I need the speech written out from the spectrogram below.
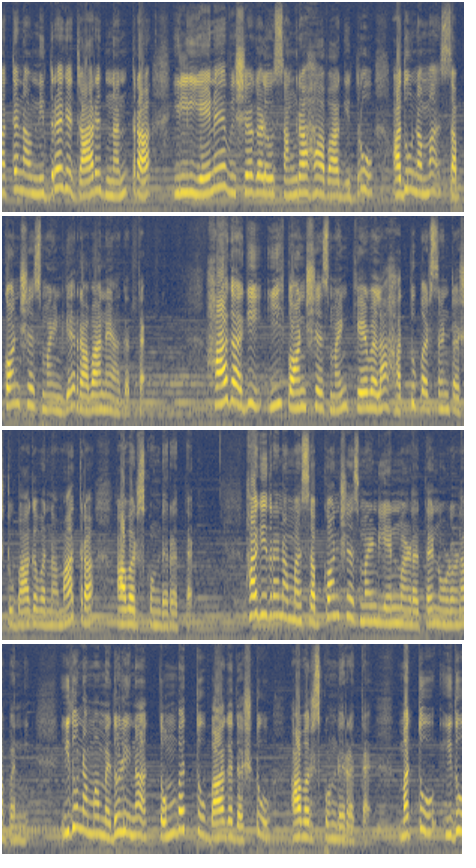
ಮತ್ತು ನಾವು ನಿದ್ರೆಗೆ ಜಾರಿದ ನಂತರ ಇಲ್ಲಿ ಏನೇ ವಿಷಯಗಳು ಸಂಗ್ರಹವಾಗಿದ್ದರೂ ಅದು ನಮ್ಮ ಸಬ್ಕಾನ್ಷಿಯಸ್ ಮೈಂಡ್ಗೆ ರವಾನೆ ಆಗುತ್ತೆ. ಹಾಗಾಗಿ ಈ ಕಾನ್ಷಿಯಸ್ ಮೈಂಡ್ ಕೇವಲ ಹತ್ತು ಪರ್ಸೆಂಟ್ ಅಷ್ಟು ಭಾಗವನ್ನು ಮಾತ್ರ ಆವರಿಸ್ಕೊಂಡಿರುತ್ತೆ. ಹಾಗಿದ್ರೆ ನಮ್ಮ ಸಬ್ಕಾನ್ಷಿಯಸ್ ಮೈಂಡ್ ಏನು ಮಾಡುತ್ತೆ ನೋಡೋಣ ಬನ್ನಿ. ಇದು ನಮ್ಮ ಮೆದುಳಿನ ತೊಂಬತ್ತು ಭಾಗದಷ್ಟು ಆವರಿಸ್ಕೊಂಡಿರುತ್ತೆ. ಮತ್ತು ಇದು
